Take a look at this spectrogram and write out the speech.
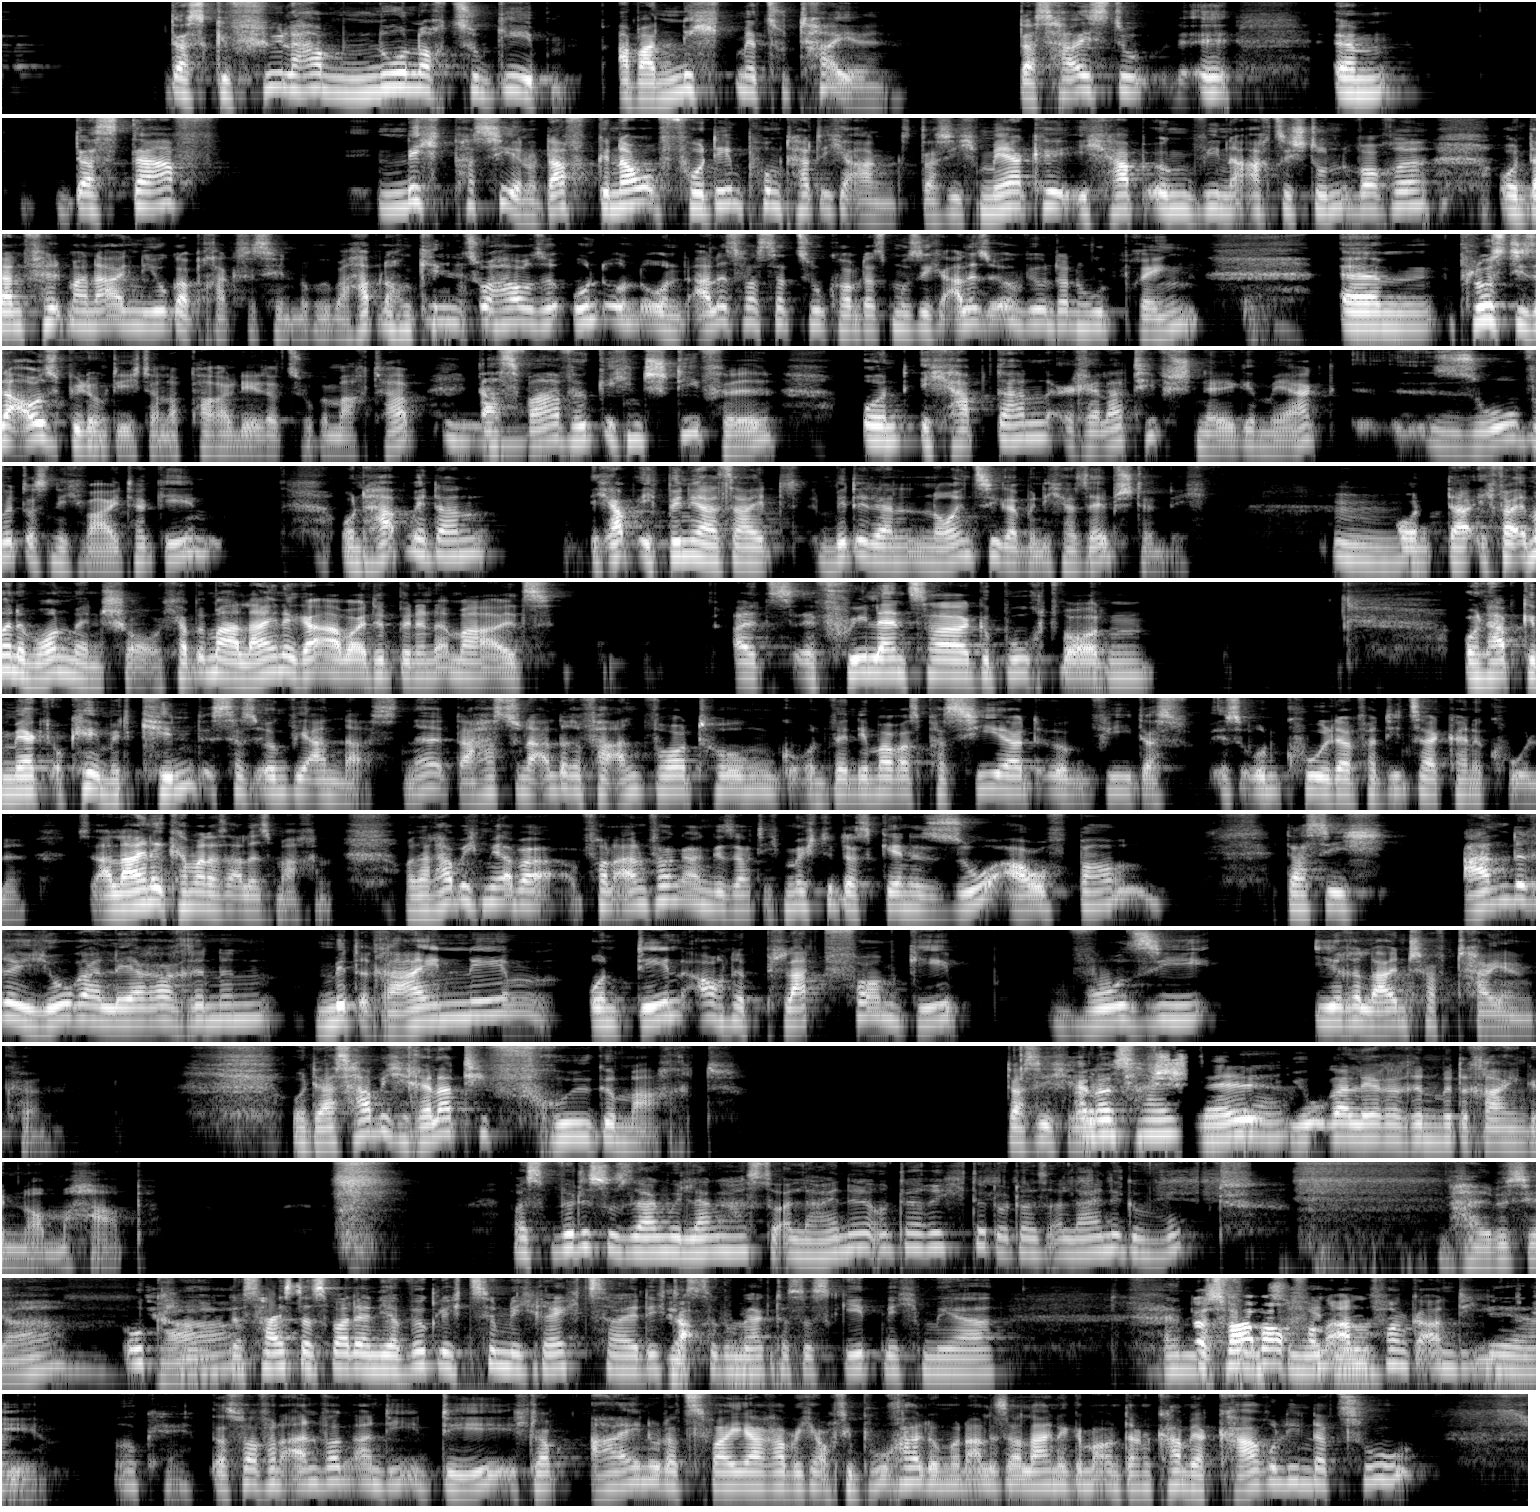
das Gefühl haben, nur noch zu geben, aber nicht mehr zu teilen. Das heißt, du, äh, ähm, das darf nicht passieren. Und darf, genau vor dem Punkt hatte ich Angst, dass ich merke, ich habe irgendwie eine 80-Stunden-Woche und dann fällt meine eigene Yoga-Praxis hinten rüber. Habe noch ein Kind Ja. zu Hause und, und, und. Alles, was dazu kommt, das muss ich alles irgendwie unter den Hut bringen. Ähm, plus diese Ausbildung, die ich dann noch parallel dazu gemacht habe. Das Mhm. war wirklich ein Stiefel. Und ich habe dann relativ schnell gemerkt, so wird das nicht weitergehen. Und habe mir dann, ich, hab, ich bin ja seit Mitte der 90er bin ich ja selbstständig. Mhm. Und da, ich war immer eine One-Man-Show. Ich habe immer alleine gearbeitet, bin dann immer als, als äh, Freelancer gebucht worden und habe gemerkt, okay, mit Kind ist das irgendwie anders. Ne? Da hast du eine andere Verantwortung und wenn dir mal was passiert, irgendwie, das ist uncool, dann verdienst du halt keine Kohle. Alleine kann man das alles machen. Und dann habe ich mir aber von Anfang an gesagt, ich möchte das gerne so aufbauen, dass ich andere Yoga-Lehrerinnen mit reinnehme und denen auch eine Plattform gebe, wo sie ihre Leidenschaft teilen können. Und das habe ich relativ früh gemacht, dass ich Aber das relativ heißt, schnell ja. Yoga-Lehrerinnen mit reingenommen habe. Was würdest du sagen, wie lange hast du alleine unterrichtet oder es alleine gewuppt? Ein halbes Jahr, Okay, ja. das heißt, das war dann ja wirklich ziemlich rechtzeitig, Ja. dass du gemerkt hast, es geht nicht mehr. Ähm, Das das war aber auch von. Anfang an die Idee. Okay. Das war von Anfang an die Idee. Ich glaube, ein oder zwei Jahre habe ich auch die Buchhaltung und alles alleine gemacht. Und dann kam ja Caroline dazu.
